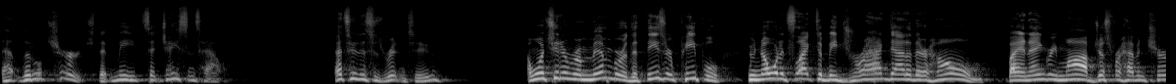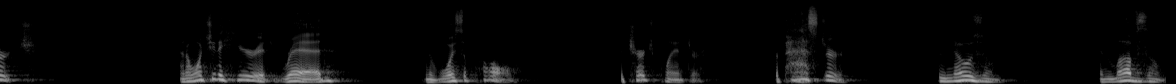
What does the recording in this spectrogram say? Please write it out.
that little church that meets at Jason's house. That's who this is written to. I want you to remember that these are people who know what it's like to be dragged out of their home by an angry mob just for having church. And I want you to hear it read in the voice of Paul, the church planter, the pastor who knows them and loves them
